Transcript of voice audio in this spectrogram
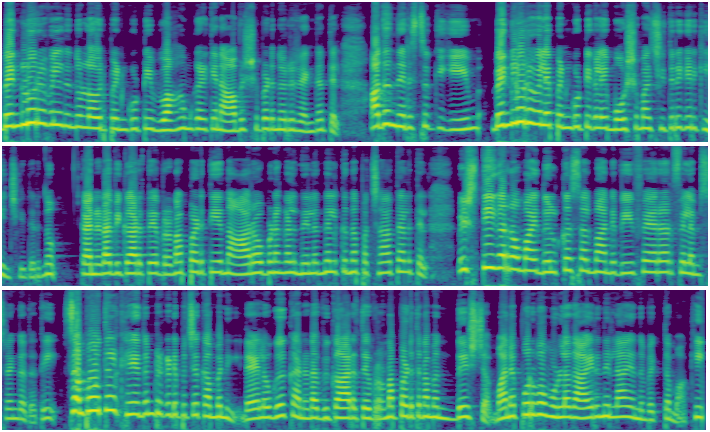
ബംഗളൂരുവിൽ നിന്നുള്ള ഒരു പെൺകുട്ടി വിവാഹം കഴിക്കാൻ ആവശ്യപ്പെടുന്ന ഒരു രംഗത്തിൽ അത് നിരസിക്കുകയും ബംഗളൂരുവിലെ പെൺകുട്ടികളെ മോശമായി ചിത്രീകരിക്കുകയും ചെയ്തിരുന്നു. കന്നഡ വികാരത്തെ വ്രണപ്പെടുത്തിയെന്ന ആരോപണങ്ങൾ നിലനിൽക്കുന്ന പശ്ചാത്തലത്തിൽ വിശദീകരണവുമായി ദുൽഖർ സൽമാന്റെ വി ഫെയറർ ഫിലിംസ് രംഗത്തെത്തി. സംഭവത്തിൽ ഖേദം പ്രകടിപ്പിച്ച കമ്പനി ഡയലോഗ് കന്നഡ വികാരത്തെ വ്രണപ്പെടുത്തണമെന്ന ഉദ്ദേശം മനഃപൂർവമുള്ളതായിരുന്നില്ല എന്ന് വ്യക്തമാക്കി.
